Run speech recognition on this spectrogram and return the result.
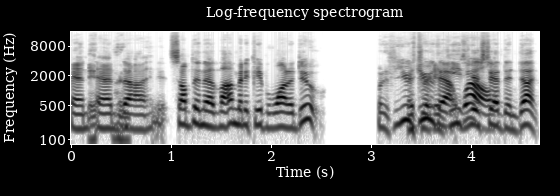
And it, and uh, it's something that not many people want to do. But if you do right. that easier well, said than done.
